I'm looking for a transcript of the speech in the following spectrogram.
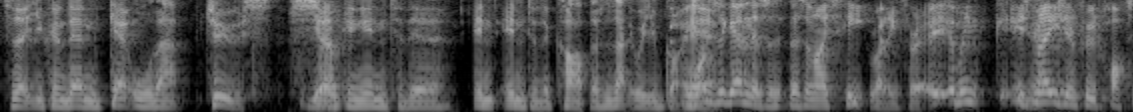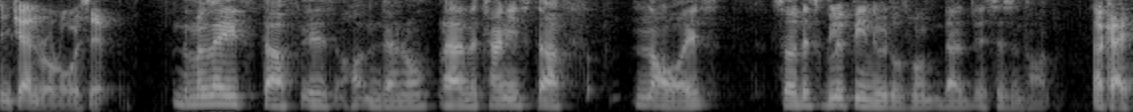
so that you can then get all that juice soaking into the in, into the carb. That's exactly what you've got here. Once again, there's a, there's a nice heat running through it. I mean, is Malaysian food hot in general, or is it? The Malay stuff is hot in general. Uh, the Chinese stuff, not always. So this gloopy noodles one, that this isn't hot. Okay.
